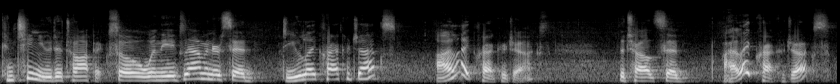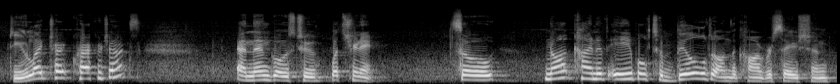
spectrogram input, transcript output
continued a topic. So when the examiner said, Do you like Cracker Jacks? I like Cracker Jacks. The child said, I like Cracker Jacks. Do you like Cracker Jacks? And then goes to, What's your name? So not kind of able to build on the conversation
